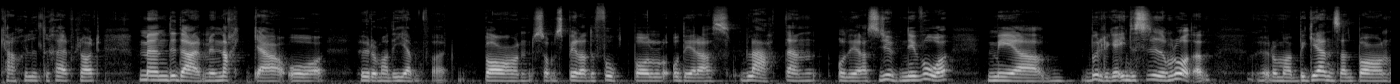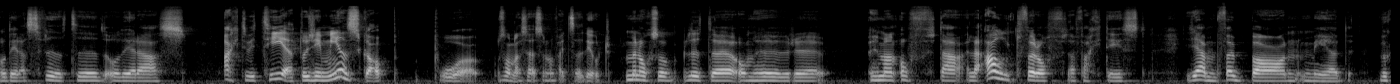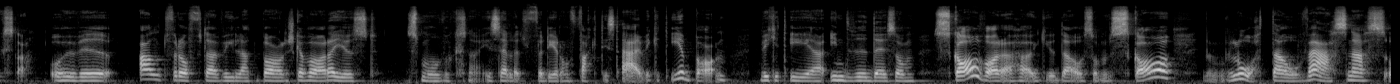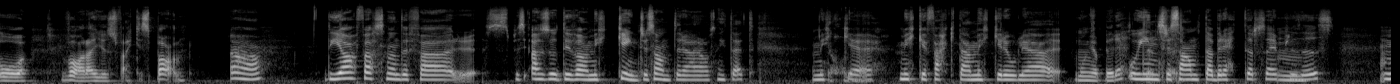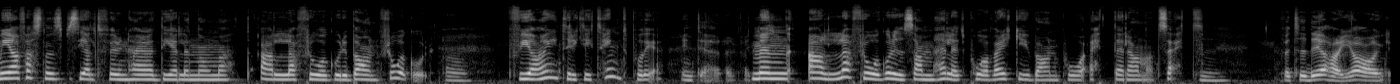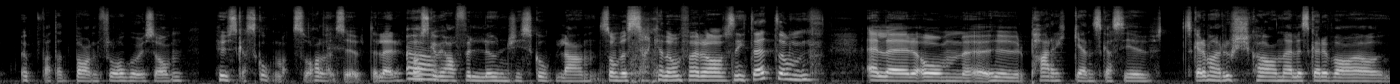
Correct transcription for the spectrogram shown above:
kanske lite självklart, men det där med Nacka och hur de hade jämfört barn som spelade fotboll och deras läten och deras ljudnivå med bullriga industriområden. Hur de har begränsat barn och deras fritid och deras aktivitet och gemenskap på sådana sätt som de faktiskt hade gjort. Men också lite om hur, hur man ofta, eller allt för ofta faktiskt, jämför barn med vuxna. Och hur vi allt för ofta vill att barn ska vara just små vuxna istället för det de faktiskt är, vilket är barn. Vilket är individer som ska vara högljudda och som ska låta och väsnas och vara just faktiskt barn. Ja. Det jag fastnade för, alltså det var mycket intressant i det här avsnittet. Mycket, mycket fakta, mycket roliga Många berättelser. och intressanta berättelser. Precis. Men jag fastnade speciellt för den här delen om att alla frågor är barnfrågor. Ja, För jag har inte riktigt tänkt på det. inte heller faktiskt. Men alla frågor i samhället påverkar ju barn på ett eller annat sätt. Mm. För tidigare har jag uppfattat barnfrågor som hur ska skolmatsalen se ut? Eller Ja. vad ska vi ha för lunch i skolan? Som vi snackade om förra avsnittet. Om, eller om eh, hur parken ska se ut. Ska det vara en rutschkana eller ska det vara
